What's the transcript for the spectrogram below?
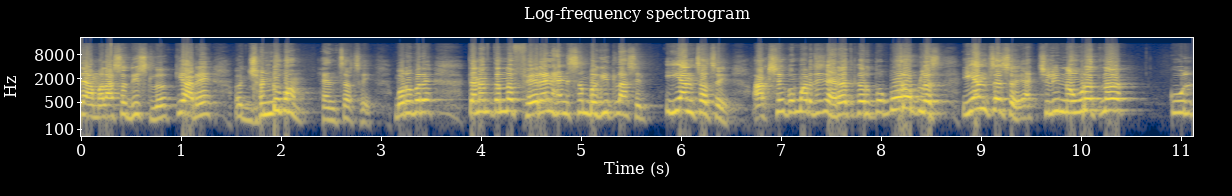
मध्ये आम्हाला असं दिसलं की अरे झंडूबाम ह्यांचाच आहे. बरोबर आहे? त्यानंतर फेअर अँड हँडसम बघितलं असेल यांचाच आहे. अक्षय कुमार जे जाहिरात करतो बोरो प्लस यांचाच आहे. ऍक्च्युली नवरत्न कूल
